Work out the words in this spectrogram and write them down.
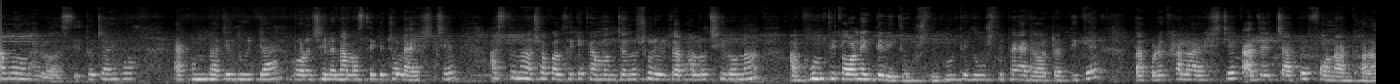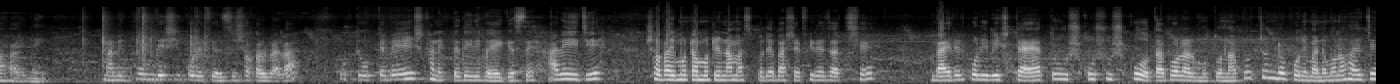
আমিও ভালো আছি। তো যাই হোক এখন বাজে দুইটা, বড় ছেলে নামাজ থেকে চলে আসছে। আজকে না সকাল থেকে কেমন যেন শরীরটা ভালো ছিল না, আর ঘুম থেকে অনেক দেরিতে উঠছি। ঘুম থেকে উঠছি প্রায় এগারোটার দিকে, তারপরে খালা আসছে, কাজের চাপে ফোন আর ধরা হয়নি মানে ঘুম বেশি করে ফেলছি সকালবেলা। উঠতে উঠতে বেশ খানিকটা দেরি হয়ে গেছে। আর এই যে সবাই মোটামুটি নামাজ পড়ে বাসায় ফিরে যাচ্ছে। বাইরের পরিবেশটা এত উস্কো শুষ্ক তা বলার মতো না। প্রচণ্ড পরিমাণে। মনে হয় যে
